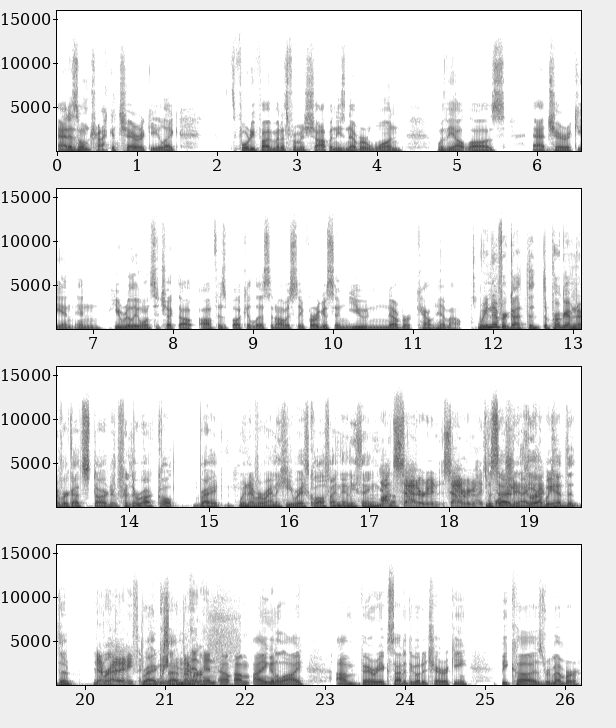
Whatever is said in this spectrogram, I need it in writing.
at his home track at Cherokee. Like it's 45 minutes from his shop and he's never won with the Outlaws at Cherokee and and he really wants to check that off his bucket list and obviously Ferguson you never count him out. We never got the the program never got started for the Rock Gault, right? We never ran a heat race qualifying anything. on Saturday, Saturday nights. the Saturday portion, night, yeah, we had the the never had anything. right? Because I remember- never- And, and I- I'm, I ain't gonna lie, I'm very excited to go to Cherokee because remember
